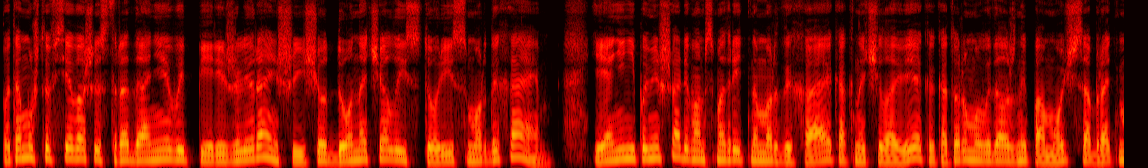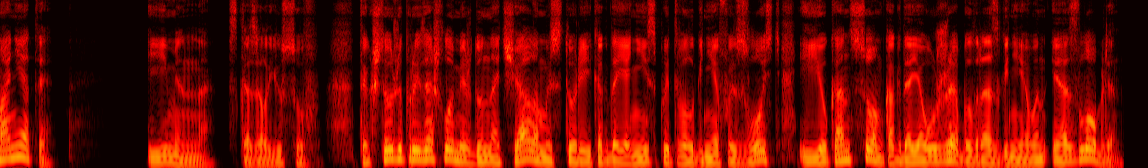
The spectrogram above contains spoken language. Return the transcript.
потому что все ваши страдания вы пережили раньше, еще до начала истории с Мордыхаем, и они не помешали вам смотреть на Мордыхая как на человека, которому вы должны помочь собрать монеты». «Именно», — сказал Юсуф. «Так что же произошло между началом истории, когда я не испытывал гнев и злость, и ее концом, когда я уже был разгневан и озлоблен?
